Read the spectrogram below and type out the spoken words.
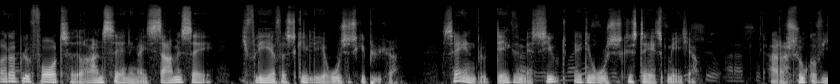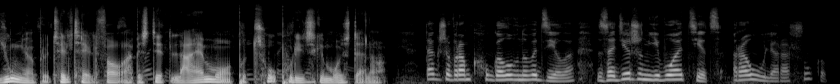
og der blev foretaget rensagninger i samme sag i flere forskellige russiske byer. Sagen blev dækket massivt af de russiske statsmedier. Arashukov Jr. blev tiltalt for at have bestilt legemord på to politiske modstandere. Также в рамках уголовного дела задержан его отец Рауль Арашуков,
